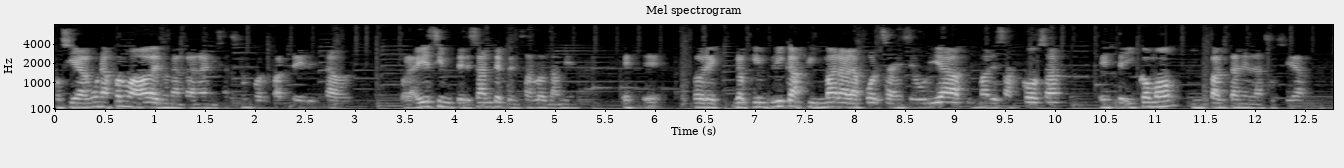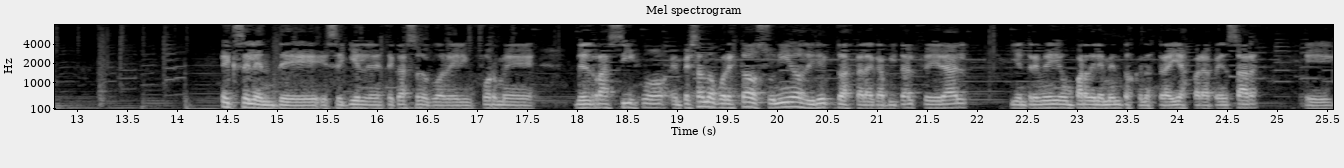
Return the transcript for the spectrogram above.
o si de alguna forma va a haber una canalización por parte del Estado. Por ahí es interesante pensarlo también. Este, sobre lo que implica filmar a las fuerzas de seguridad, filmar esas cosas este, y cómo impactan en la sociedad. Excelente, Ezequiel, en este caso con el informe del racismo, empezando por Estados Unidos, directo hasta la capital federal y entre medio un par de elementos que nos traías para pensar. Eh,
